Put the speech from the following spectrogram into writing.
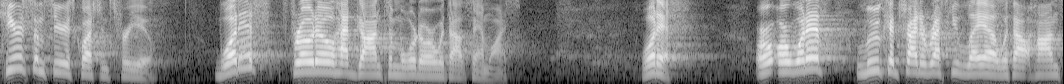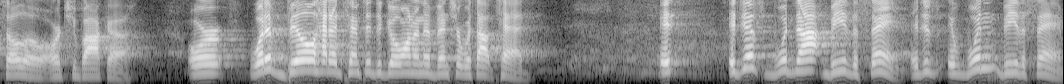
Here's some serious questions for you. What if Frodo had gone to Mordor without Samwise? What if? Or, or what if Luke had tried to rescue Leia without Han Solo or Chewbacca? Or what if Bill had attempted to go on an adventure without Ted? It, it just would not be the same. It just it wouldn't be the same.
